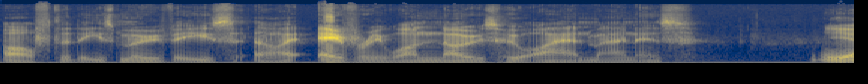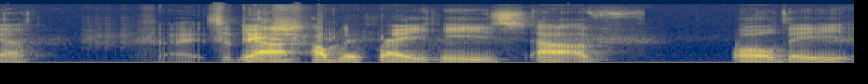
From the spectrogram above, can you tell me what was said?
after these movies, uh, everyone knows who Iron Man is. Yeah. So it's a bit. Yeah. I'd probably say he's out of all the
